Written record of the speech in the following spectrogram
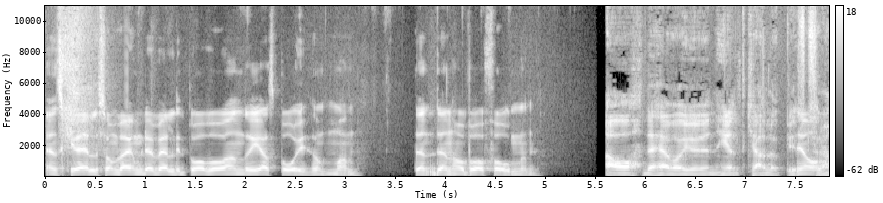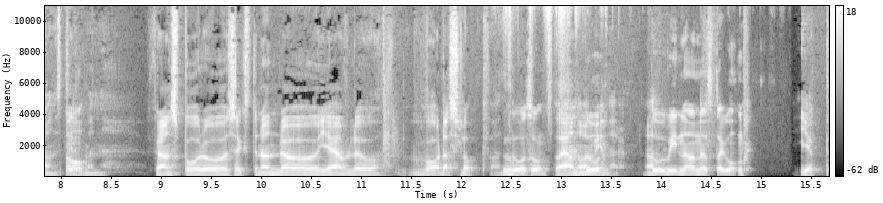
En skräll som värmde väldigt bra var Andreas Borg. Som man, den, den har bra formen. Ja, det här var ju en helt kall uppgift ja, för hans del. Ja. Men framspår och 1600 och Gävle och vardagslopp. Va? Då, då, så. då är han nog vinnare. Ja. Då vinner han nästa gång. Japp.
